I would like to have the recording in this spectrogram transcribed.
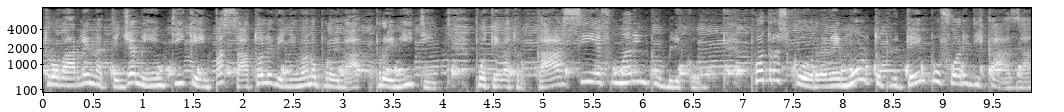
trovarla in atteggiamenti che in passato le venivano proiba- proibiti. Poteva truccarsi e fumare in pubblico. Può trascorrere molto più tempo fuori di casa.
